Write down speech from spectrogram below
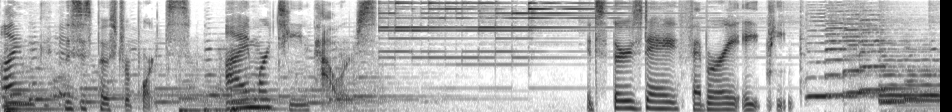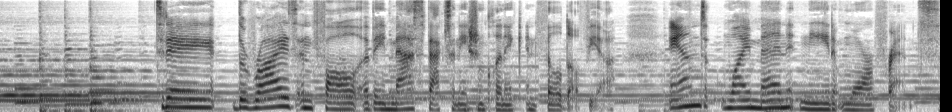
I'm good. This is Post Reports. I'm Martine Powers. It's Thursday, February 18th. Today, the rise and fall of a mass vaccination clinic in Philadelphia, and why men need more friends.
